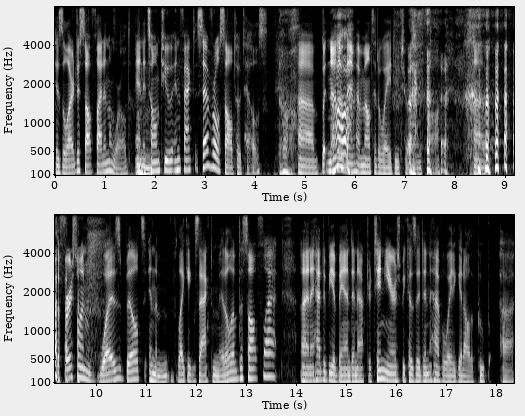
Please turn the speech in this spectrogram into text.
is the largest salt flat in the world, and it's home to, in fact, several salt hotels. Um, but none of them have melted away due to rainfall. Um, the first one was built in the like exact middle of the salt flat, uh, and it had to be abandoned after ten years because they didn't have a way to get all the poop uh,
